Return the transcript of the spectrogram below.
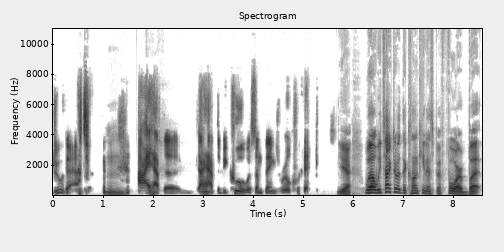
do that, Mhm. I have to I have to be cool with some things real quick. Yeah. Well, we talked about the clunkiness before, but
